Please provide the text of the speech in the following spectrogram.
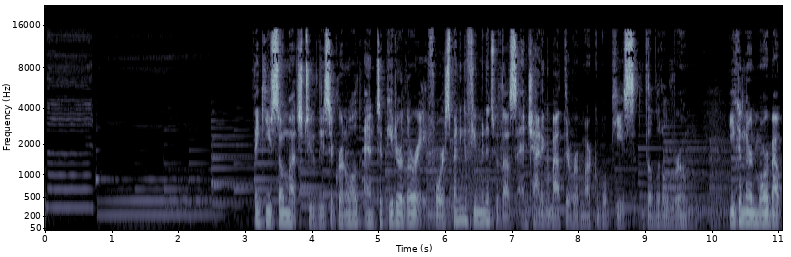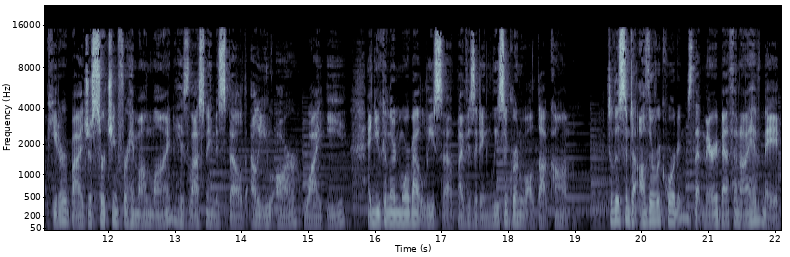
the door. Thank you so much to Lisa Grunwald and to Peter Lurye for spending a few minutes with us and chatting about their remarkable piece, The Little Room. You can learn more about Peter by just searching for him online. His last name is spelled L U R Y E, and you can learn more about Lisa by visiting lisagrunwald.com. To listen to other recordings that Mary Beth and I have made,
